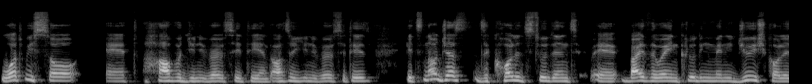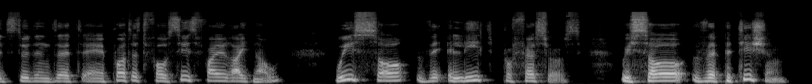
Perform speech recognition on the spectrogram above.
what we saw at Harvard University and other universities, it's not just the college students, uh, by the way, including many Jewish college students that uh, protest for ceasefire right now. We saw the elite professors. We saw the petition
